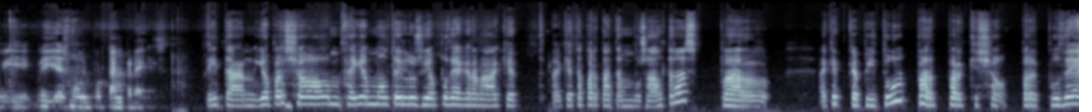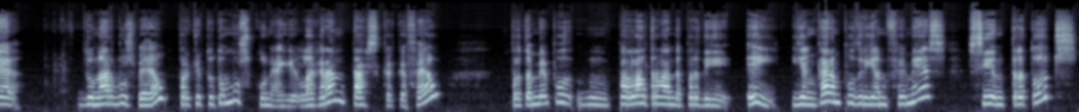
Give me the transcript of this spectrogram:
i, i és molt important per a ells. I tant. Jo per això em feia molta il·lusió poder gravar aquest, aquest apartat amb vosaltres per aquest capítol, per, perquè això, per poder donar-vos veu, perquè tothom us conegui la gran tasca que feu, però també po- per l'altra banda per dir, ei, i encara en podrien fer més si entre tots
